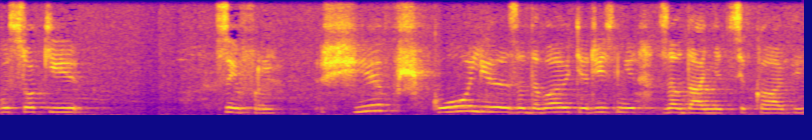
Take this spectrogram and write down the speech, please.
високі цифри. Ще в школі задавають різні завдання цікаві.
